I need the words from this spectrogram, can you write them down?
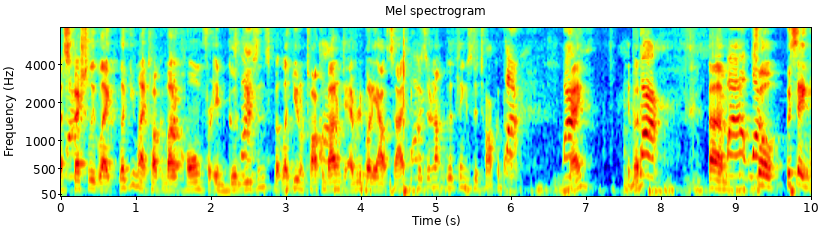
especially like like you might talk about at home for in good reasons, but like you don't talk about them to everybody outside because they're not good things to talk about. Okay? Hey, buddy. Um, so, but saying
